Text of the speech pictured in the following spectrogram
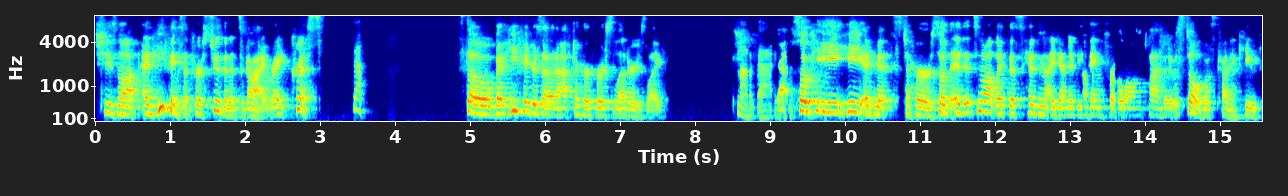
she's not, and he thinks at first too that it's a guy, right? Chris. Yeah. So, but he figures out after her first letter, he's like, not a guy. Yeah. So he he admits to her. So it, it's not like this hidden identity okay. thing for a long time, but it was still it was kind of cute.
